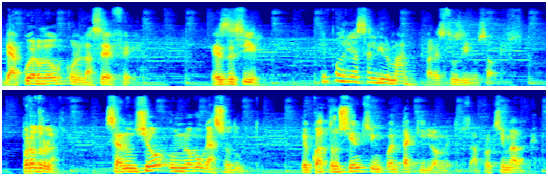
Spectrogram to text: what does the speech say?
de acuerdo con la CFE. Es decir, ¿qué podría salir mal para estos dinosaurios? Por otro lado, se anunció un nuevo gasoducto de 450 kilómetros aproximadamente,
